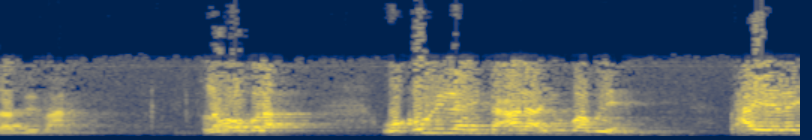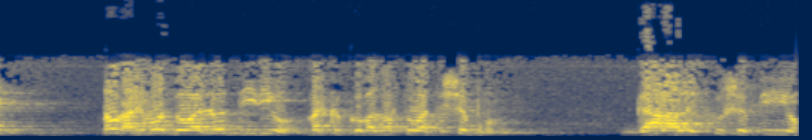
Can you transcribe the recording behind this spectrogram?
Saas wey maana lama ogola wa qawli llahi tacaala ayuu baabu yahay. Maxaa yeelay dhowr arrimoodba waa loo diidiyo. Marka koobaad horta waa tashabuh gaalaa la isku shabihiyo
